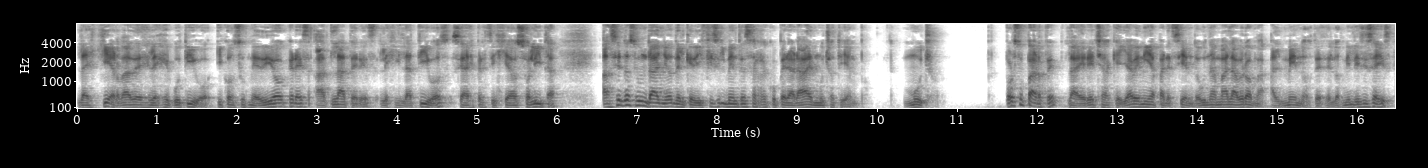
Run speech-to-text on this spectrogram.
La izquierda, desde el Ejecutivo y con sus mediocres atláteres legislativos, se ha desprestigiado solita, haciéndose un daño del que difícilmente se recuperará en mucho tiempo. Mucho. Por su parte, la derecha, que ya venía pareciendo una mala broma al menos desde el 2016,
